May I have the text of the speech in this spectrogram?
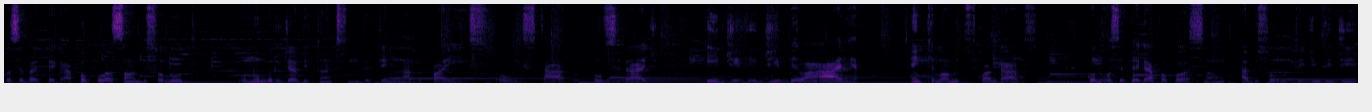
Você vai pegar a população absoluta, o número de habitantes num determinado país, ou estado, ou cidade, e dividir pela área em quilômetros quadrados. Quando você pegar a população absoluta e dividir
